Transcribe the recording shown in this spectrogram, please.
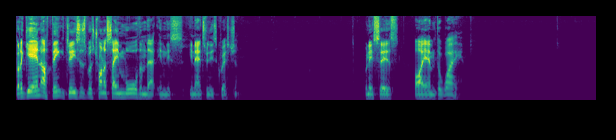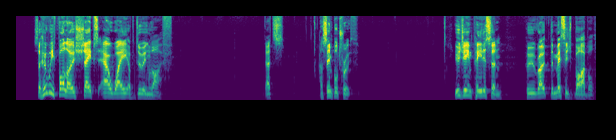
But again, I think Jesus was trying to say more than that in, this, in answering this question when he says, I am the way. So, who we follow shapes our way of doing life. That's a simple truth. Eugene Peterson, who wrote the Message Bible,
